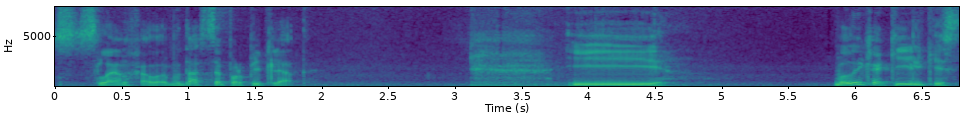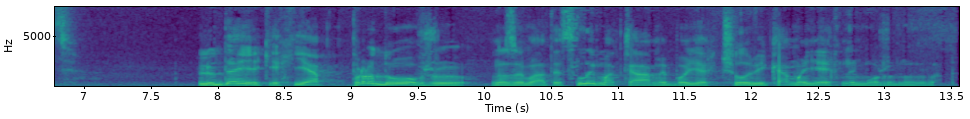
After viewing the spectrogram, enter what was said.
сленг, але вдасться пропітляти. І велика кількість людей, яких я продовжую називати слимаками, бо як чоловіками я їх не можу називати.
